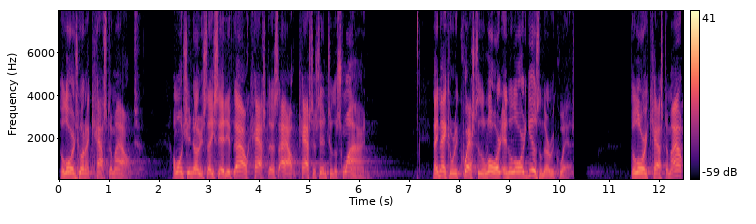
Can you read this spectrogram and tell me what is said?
The Lord's going to cast them out. I want you to notice they said, If thou cast us out, cast us into the swine. They make a request to the Lord, and the Lord gives them their request. The Lord cast them out,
